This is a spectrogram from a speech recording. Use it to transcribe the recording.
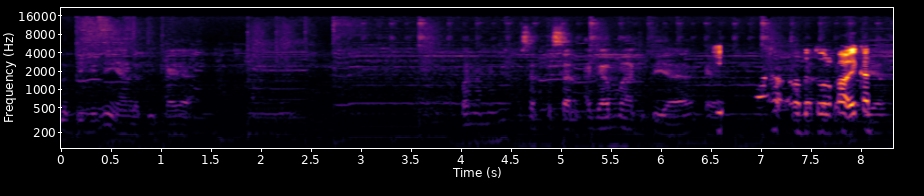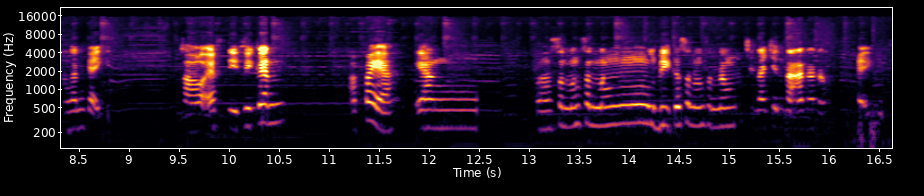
lebih ini ya, lebih kayak hmm, apa namanya pesan-pesan agama gitu ya. Kayak Iya, betul. tobat-tobat Kalau ikan gitu ya. terbang kan kayak gitu. Kalau FTV kan apa ya yang eh, seneng-seneng lebih ke seneng-seneng cinta-cintaan anak kayak gitu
